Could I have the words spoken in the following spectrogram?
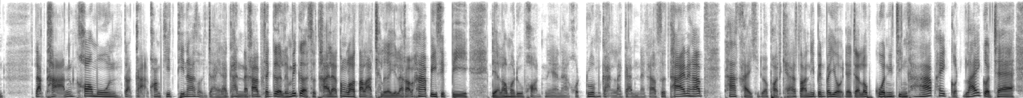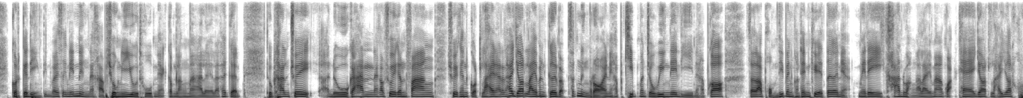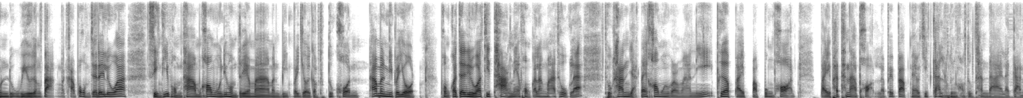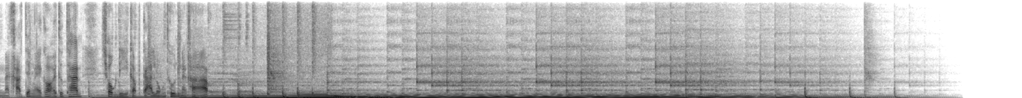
หลักฐานข้อมูลตรรกะความคิดที่น่าสนใจแล้วกันนะครับ จะเกิดหรือไม่เกิดสุดท้ายแล้วต้องรอตลาดเฉลยอยู่แล้วครับ 5 ปี 10 ปี เดี๋ยวเรามาดูพอร์ตในอนาคตร่วมกันละกันนะครับ สุดท้ายนะครับ ถ้าใครคิดว่าพอดแคสต์ตอนนี้เป็นประโยชน์อยากจะรบกวนจริงๆครับ ให้กดไลค์กดแชร์ กดกระดิ่งติดไว้สักนิดหนึ่งนะครับ ช่วงนี้ YouTube เนี่ยกำลังมาเลยแล้วถ้าเกิดทุกท่านช่วยดูกันนะครับช่วยกันฟังช่วยกันกดไลค์นะถ้ายอดไลค์มันเกินแบบสัก 100นะครับคลิปมันจะวิ่งได้ดีนะครับก็สำหรับผมที่เป็น content creator เนี่ยไม่ได้คาดหวังอะไรมากกว่าแค่ยอดไลค์ยอดคนดูวิวต่างๆนะครับเพราะผมจะได้รู้ว่าสิ่งที่ผมทำข้อมูลที่ผมเตรียมมามันมีประโยชน์กับทุกๆ คน ถ้ามันมีประโยชน์ ผมก็จะได้รู้ว่าทิศทางเนี่ยผมกำลังมาถูกและทุกท่านอยากได้ข้อมูลประมาณนี้ เพื่อไปปรับปรุงพอร์ต ไปพัฒนาพอร์ต และไปปรับแนวคิดการลงทุนของทุกท่านได้แล้วกันนะครับยังไงก็ขอให้ทุกท่านโชคดีกับการลงทุนนะครับ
